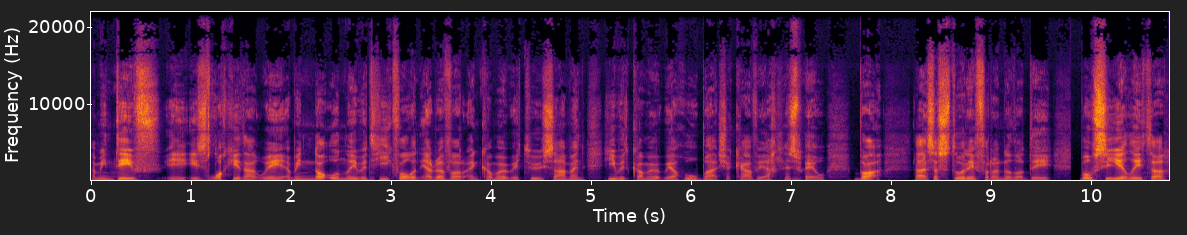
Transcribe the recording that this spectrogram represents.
I mean, Dave is lucky that way. I mean, not only would he fall into a river and come out with two salmon, he would come out with a whole batch of caviar as well. But that's a story for another day. We'll see you later.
